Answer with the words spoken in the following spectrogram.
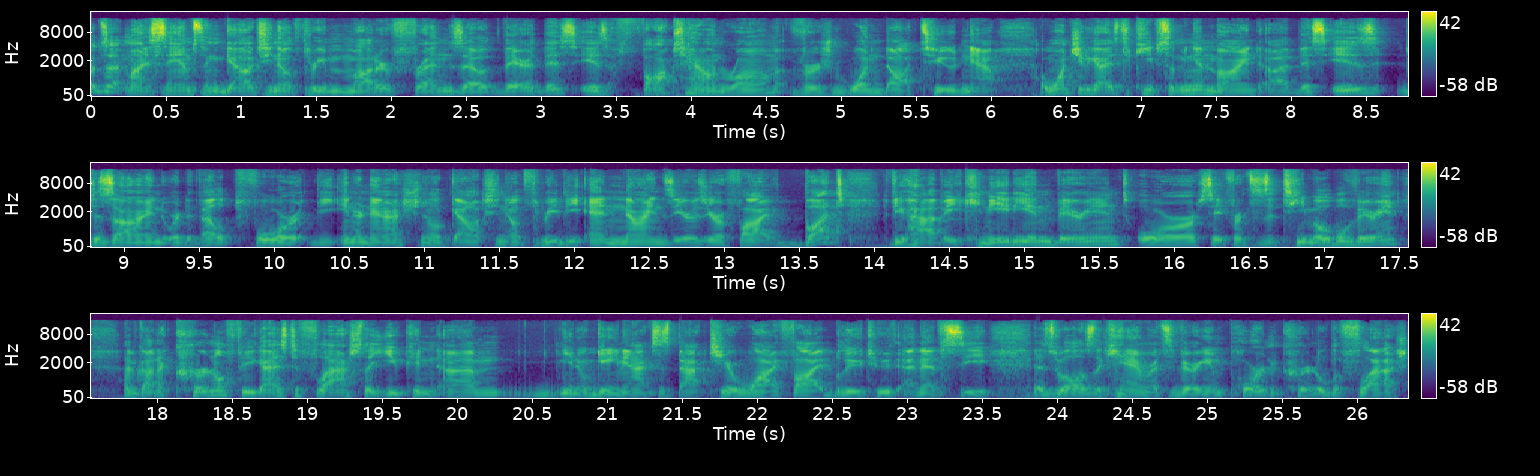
What's up my Samsung Galaxy Note 3 modder friends out there? This is Foxhound ROM version 1.2. Now, I want you guys to keep something in mind. Uh, this is designed or developed for the international Galaxy Note 3, the N9005, but if you have a Canadian variant or say for instance a T-Mobile variant, I've got a kernel for you guys to flash so that you can um, you know, gain access back to your Wi-Fi, Bluetooth, NFC, as well as the camera. It's a very important kernel to flash.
